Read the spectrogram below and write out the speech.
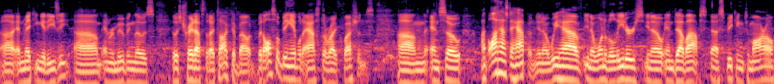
uh, and making it easy um, and removing those, those trade-offs that I talked about, but also being able to ask the right questions. Um, and so a lot has to happen. You know, we have you know, one of the leaders you know, in DevOps uh, speaking tomorrow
